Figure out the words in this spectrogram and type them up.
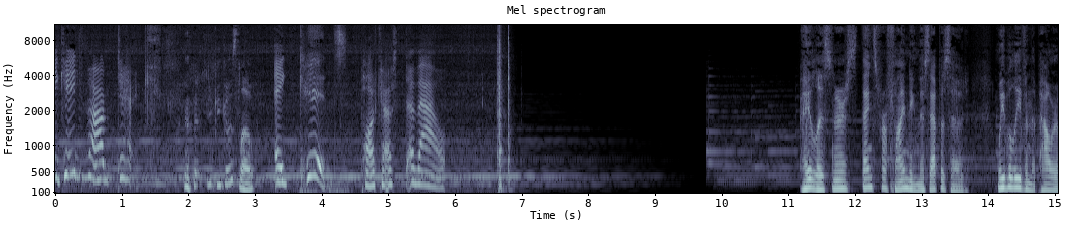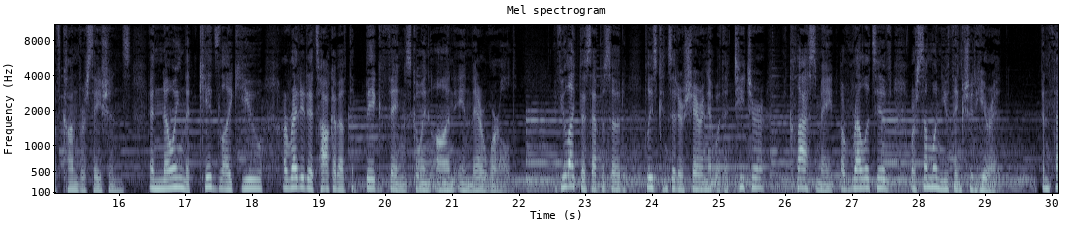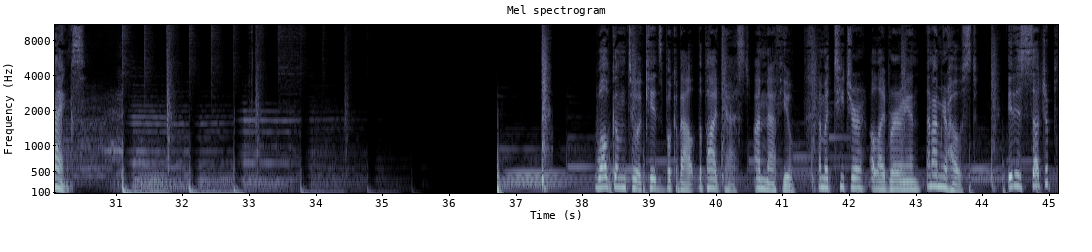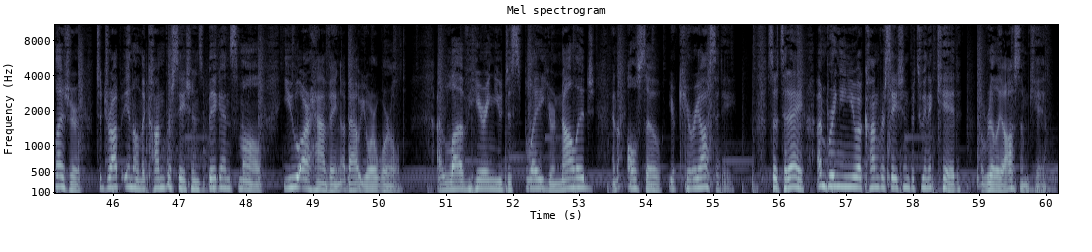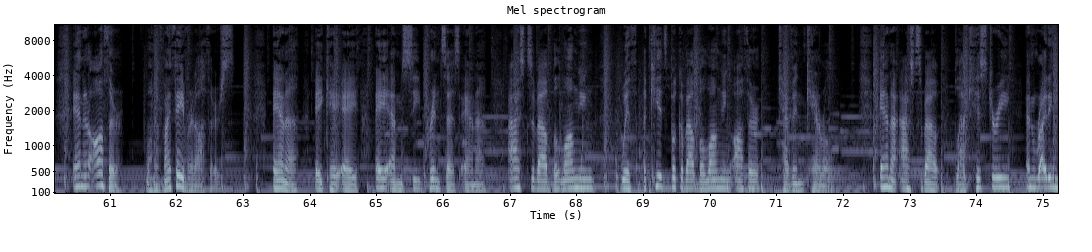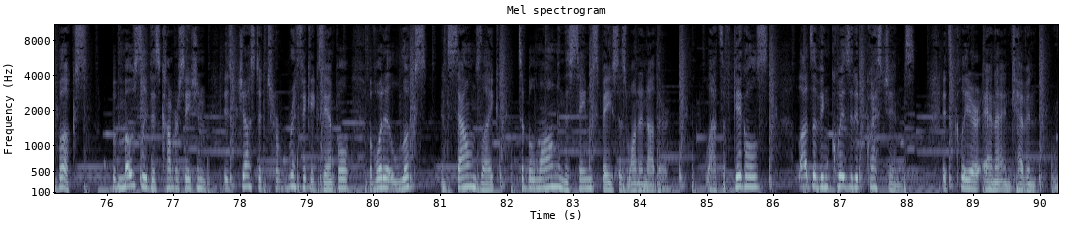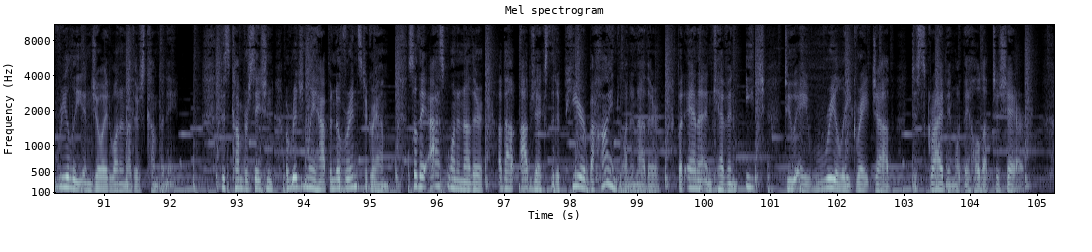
A kids podcast. you can go slow. A kids podcast about. Hey, listeners, thanks for finding this episode. We believe in the power of conversations and knowing that kids like you are ready to talk about the big things going on in their world. If you like this episode, please consider sharing it with a teacher, a classmate, a relative, or someone you think should hear it. And thanks. Welcome to A Kid's Book About, the podcast. I'm Matthew. I'm a teacher, a librarian, and I'm your host. It is such a pleasure to drop in on the conversations, big and small, you are having about your world. I love hearing you display your knowledge and also your curiosity. So today, I'm bringing you a conversation between a kid, a really awesome kid, and an author, one of my favorite authors. Anna, aka AMC Princess Anna, asks about belonging with a kid's book about belonging author Kevin Carroll. Anna asks about Black history and writing books, but mostly this conversation is just a terrific example of what it looks and sounds like to belong in the same space as one another. Lots of giggles, lots of inquisitive questions. It's clear Anna and Kevin really enjoyed one another's company. This conversation originally happened over Instagram, so they ask one another about objects that appear behind one another, but Anna and Kevin each do a really great job describing what they hold up to share.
